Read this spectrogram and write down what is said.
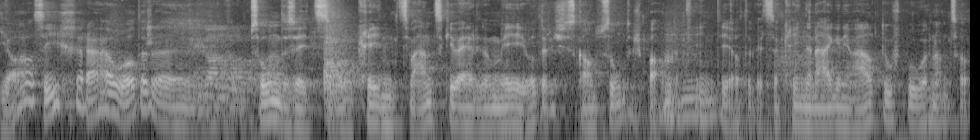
ja, sicher auch, oder? Äh, besonders jetzt, wo Kinder 20 werden und mehr, oder? Ist es ganz besonders spannend, mhm. finde ich, oder? Wenn die Kinder eine eigene Welt aufbauen und so.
